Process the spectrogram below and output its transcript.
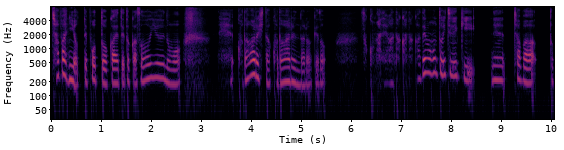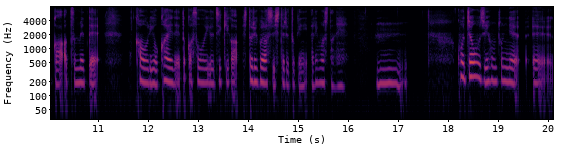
茶葉によってポットを変えてとかそういうのも、ね、こだわる人はこだわるんだろうけどそこまではなかなか。でも本当一時期ね茶葉とか集めて香りを嗅いでとかそういう時期が一人暮らししてる時にありましたね。うん。紅茶王子本当にね、え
